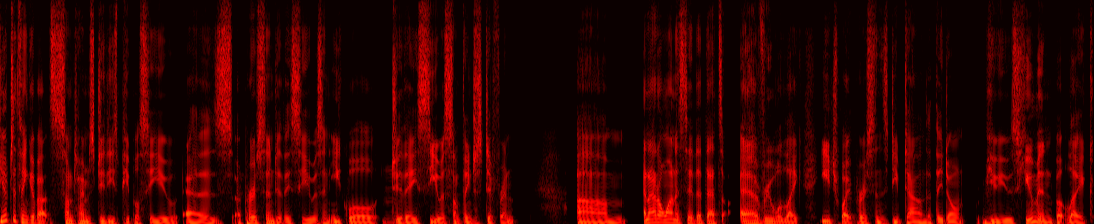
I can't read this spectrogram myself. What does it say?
You have to think about sometimes do these people see you as a person? Do they see you as an equal? Do they see you as something just different? Um, and I don't want to say that that's everyone, like each white person's deep down that they don't view you as human, but like,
